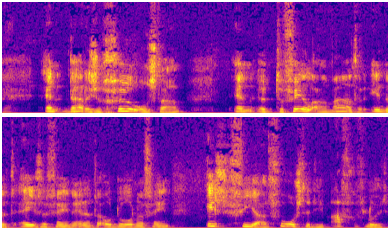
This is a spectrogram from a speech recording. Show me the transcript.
Ja. En daar is een geul ontstaan. En het teveel aan water in het Ezerveen en het Odoornveen is via het voorste diep afgevloeid.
